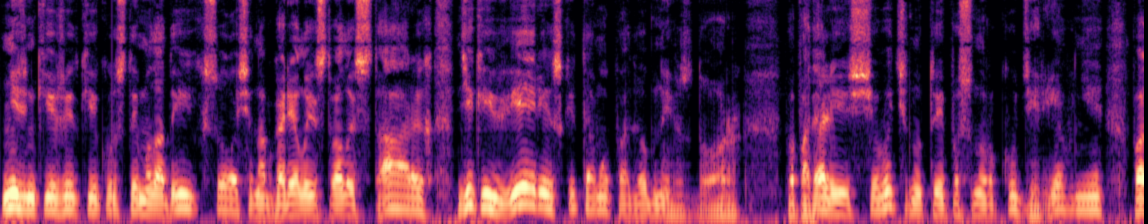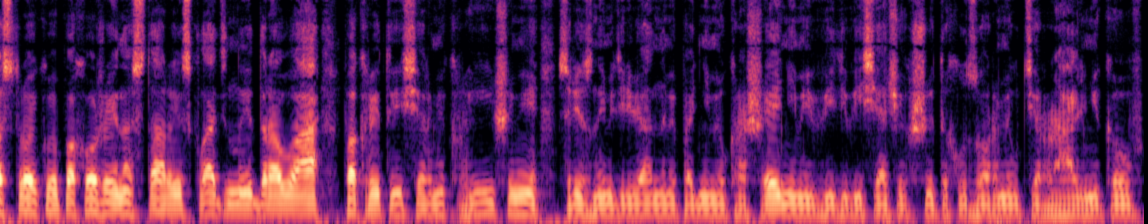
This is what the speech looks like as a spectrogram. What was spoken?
низенькие жидкие кусты молодых сосен, обгорелые стволы старых, дикий вереск и тому подобный вздор попадались вытянутые по снурку деревни, постройкою похожие на старые складенные дрова, покрытые серыми крышами, с резными деревянными под ними украшениями в виде висячих шитых узорами утиральников.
